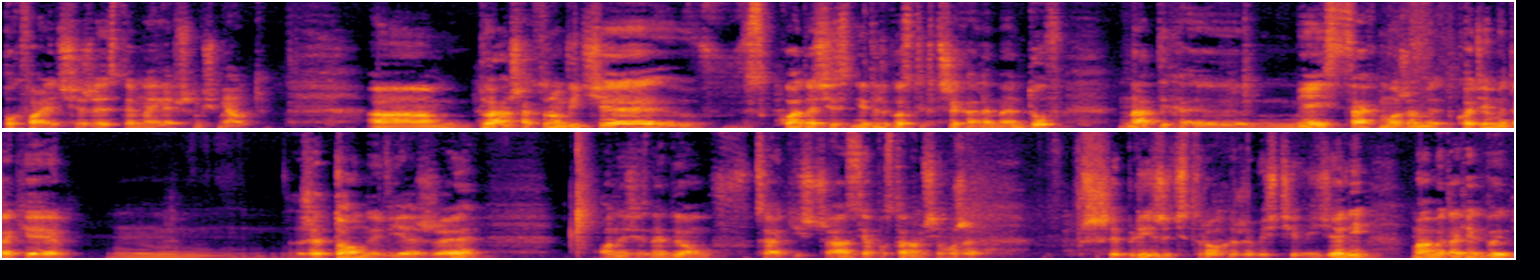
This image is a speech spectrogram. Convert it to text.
pochwalić się, że jestem najlepszym śmiałkiem. Plansza, którą widzicie, składa się nie tylko z tych trzech elementów. Na tych e, miejscach możemy, kładziemy takie mm, żetony wieży. One się znajdują co jakiś czas. Ja postaram się może przybliżyć trochę, żebyście widzieli. Mamy tak jakby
